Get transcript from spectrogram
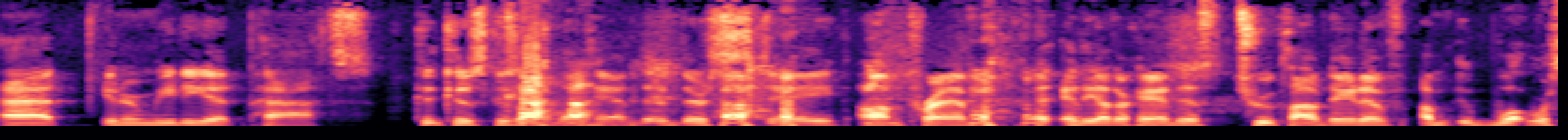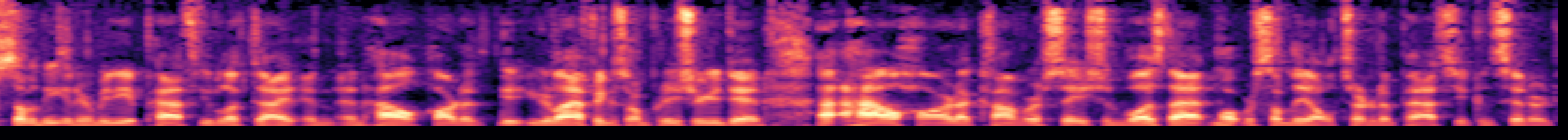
at intermediate paths? Because because on the one hand there's stay on prem, and the other hand is true cloud native. Um, what were some of the intermediate paths you looked at, and, and how hard? A, you're laughing, so I'm pretty sure you did. Uh, How hard a conversation was that? And what were some of the alternative paths you considered?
